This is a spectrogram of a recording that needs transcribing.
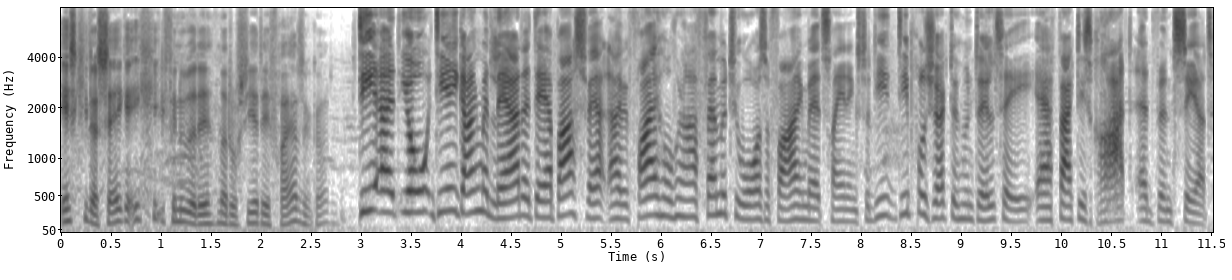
Eskil og Saga ikke helt finde ud af det, når du siger, at det er Freja, der gøre det? De er, jo, de er i gang med at lære det. Det er bare svært. Freja, hun har 25 års erfaring med træning, så de, de projekter, hun deltager i, er faktisk ret advanceret.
